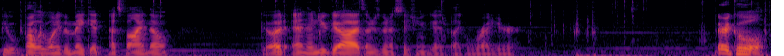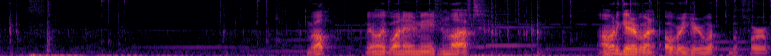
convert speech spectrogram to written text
people probably won't even make it. That's fine though. Good. And then you guys, I'm just to station you guys like right here. Very cool. Well, we only have one enemy nation left. I want to get everyone over here before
